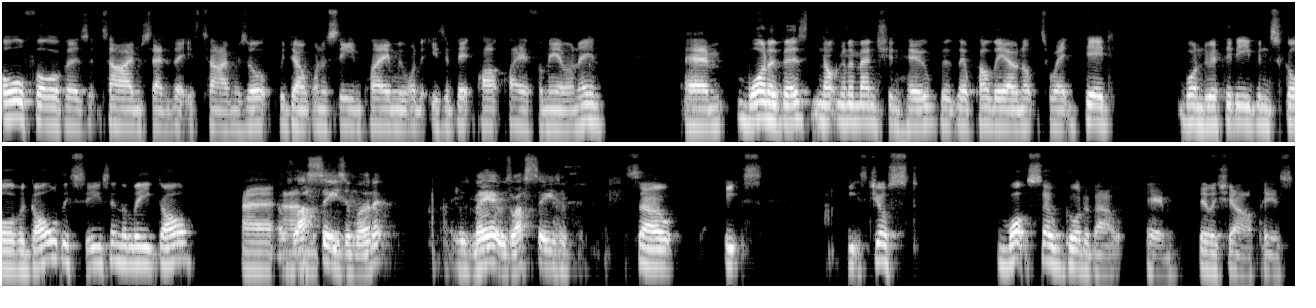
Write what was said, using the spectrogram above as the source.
all four of us at times said that his time was up. We don't want to see him playing. We want he's a bit part player from here on in. Um, one of us, not going to mention who, but they'll probably own up to it, did wonder if they'd even score a goal this season, a league goal. Uh, it was last season, wasn't it? It was me. It was last season. So it's it's just what's so good about him, Billy Sharp, is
